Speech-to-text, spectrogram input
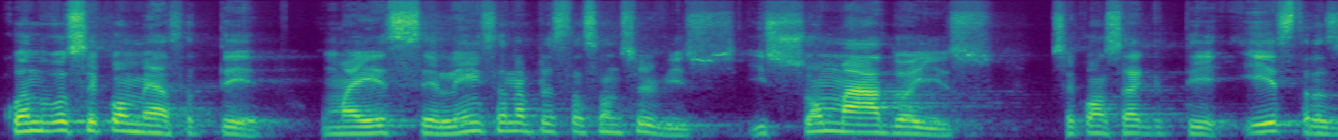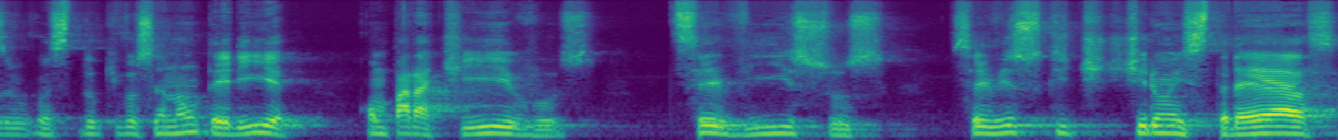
quando você começa a ter uma excelência na prestação de serviços e somado a isso, você consegue ter extras do que você não teria, comparativos, serviços, serviços que te tiram estresse,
